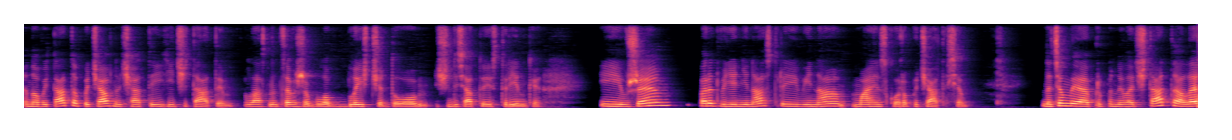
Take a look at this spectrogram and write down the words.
новий тато, почав навчати її читати. Власне, це вже було ближче до 60-ї сторінки. І вже передвоєнні настрої, війна має скоро початися. На цьому я припинила читати, але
